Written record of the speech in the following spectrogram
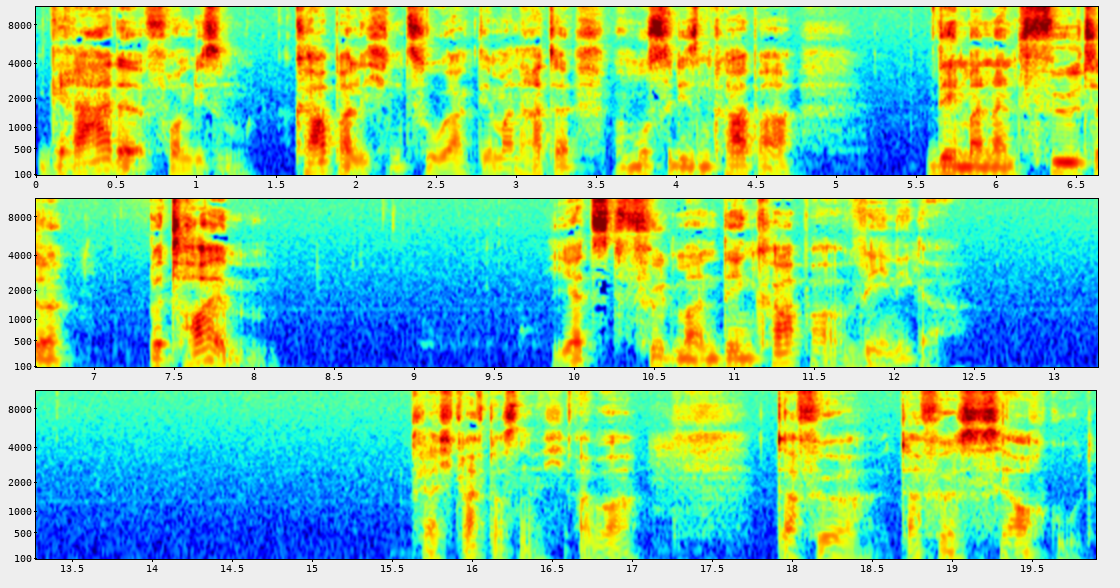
gerade von diesem körperlichen Zugang, den man hatte. Man musste diesen Körper, den man dann fühlte, betäuben. Jetzt fühlt man den Körper weniger. Vielleicht greift das nicht, aber dafür, dafür ist es ja auch gut.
